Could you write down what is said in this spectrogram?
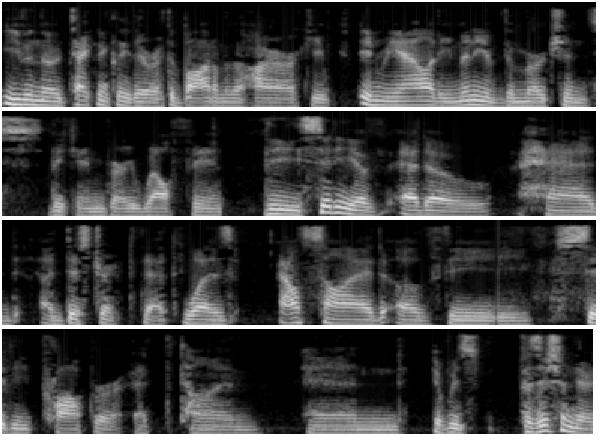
Even though technically they were at the bottom of the hierarchy, in reality, many of the merchants became very wealthy. The city of Edo had a district that was outside of the city proper at the time and it was positioned there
